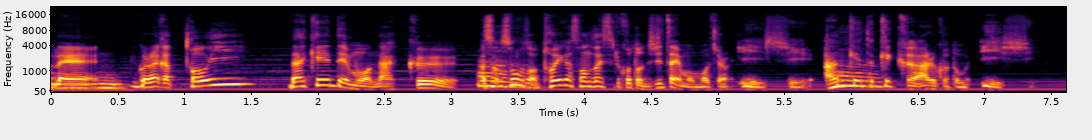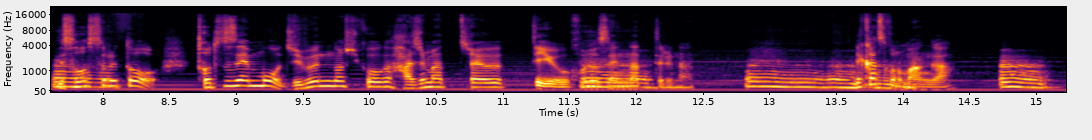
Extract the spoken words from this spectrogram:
ね、これなんか問いだけでもなく、うん、そそもそも問いが存在すること自体ももちろんいいし、アンケート結果があることもいいし、でそうすると突然もう自分の思考が始まっちゃうっていう補助線になってるな。でかつこの漫画。うん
